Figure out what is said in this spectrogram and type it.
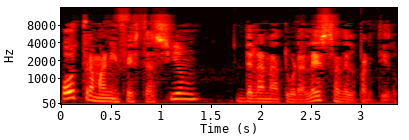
otra manifestación de la naturaleza del partido.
